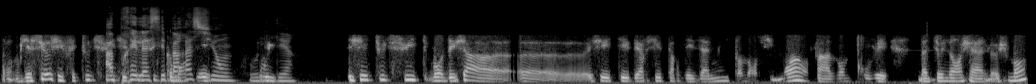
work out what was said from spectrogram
bon, bien sûr, j'ai fait tout de suite. Après la séparation, vous voulez dire j'ai tout de suite, bon déjà, euh, j'ai été hébergée par des amis pendant six mois, enfin avant de trouver, maintenant j'ai un logement,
